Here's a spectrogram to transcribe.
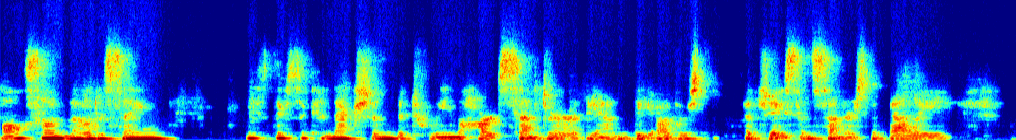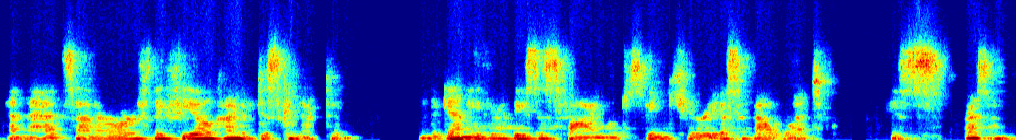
also noticing if there's a connection between the heart center and the other adjacent centers, the belly and the head center, or if they feel kind of disconnected. And again, either of these is fine. We're just being curious about what is present.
